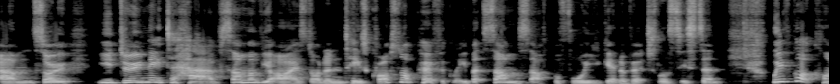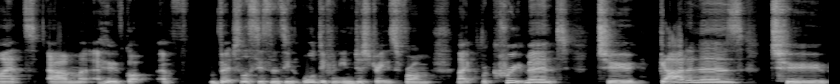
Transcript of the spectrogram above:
Um, so you do need to have some of your I's dotted and T's crossed, not perfectly, but some stuff before you get a virtual assistant. We've got clients um, who've got uh, virtual assistants in all different industries from like recruitment to gardeners to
